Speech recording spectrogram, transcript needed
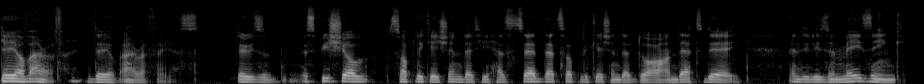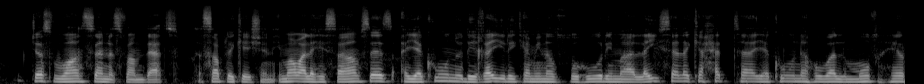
Day of Arafah. day of Arafah, yes. There is a, a special supplication that he has said that supplication, that dua on that day, and it is amazing. Just one sentence from that supplication. Imam alayhi salam says, أَيَكُونُ لِغَيْرِكَ مِنَ الظُّهُورِ مَا لَيْسَ لَكَ حَتَّى يَكُونَ هُوَ الْمُظْهِرَ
